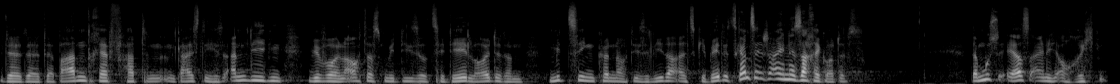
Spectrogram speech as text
der, der, der Badentreff hat ein, ein, geistliches Anliegen. Wir wollen auch, dass mit dieser CD Leute dann mitsingen können, auch diese Lieder als Gebet. Das Ganze ist eine Sache Gottes. Da muss er es eigentlich auch richten.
